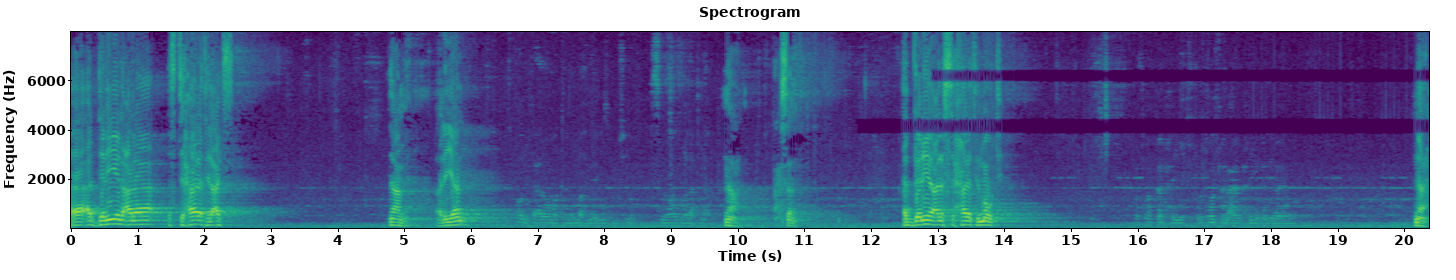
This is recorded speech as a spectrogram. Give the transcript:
آه الدليل على استحالة العجز. نعم. عليان؟ قوله تعالى وما كان الله ليعجزه شيء في السماوات ولا في الأرض نعم أحسنت. الدليل على استحالة الموت. نعم.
